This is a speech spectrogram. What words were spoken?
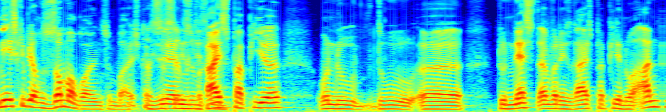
Nee, es gibt ja auch Sommerrollen zum Beispiel. Das Die sind ist ja in diesem Reispapier und du, du, äh, du nässt einfach dieses Reispapier nur an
